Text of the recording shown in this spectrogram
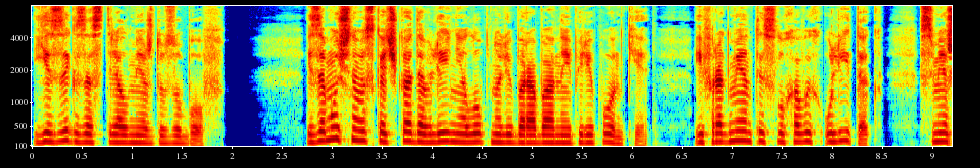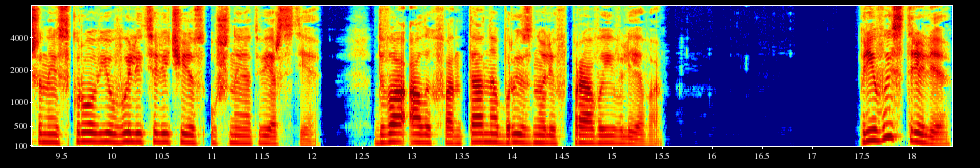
Язык застрял между зубов. Из-за мощного скачка давления лопнули барабанные перепонки, и фрагменты слуховых улиток, смешанные с кровью, вылетели через ушные отверстия. Два алых фонтана брызнули вправо и влево. При выстреле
